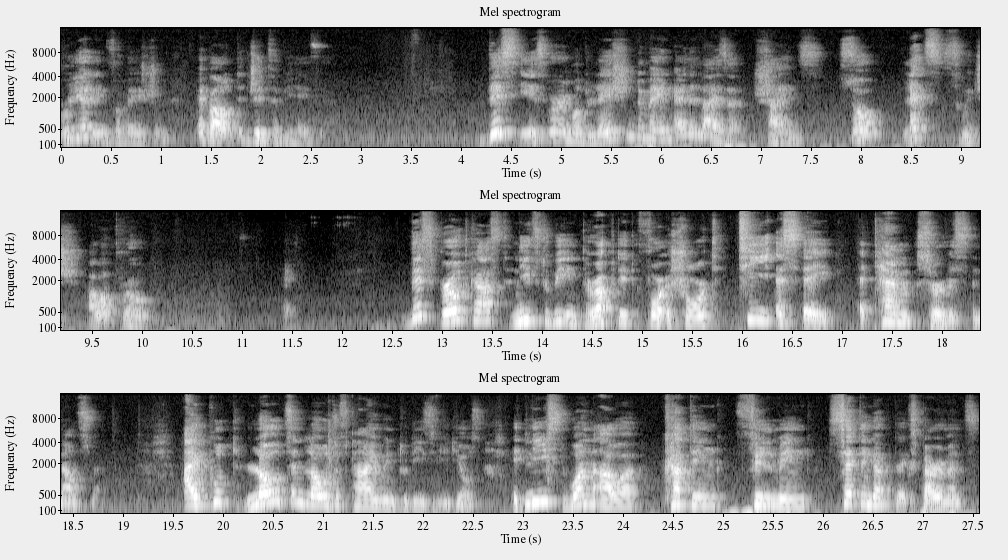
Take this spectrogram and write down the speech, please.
real information about the jitter behavior. This is where a modulation domain analyzer shines. So let's switch our probe. This broadcast needs to be interrupted for a short TSA, a TAM service announcement. I put loads and loads of time into these videos, at least one hour cutting, filming, setting up the experiments,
